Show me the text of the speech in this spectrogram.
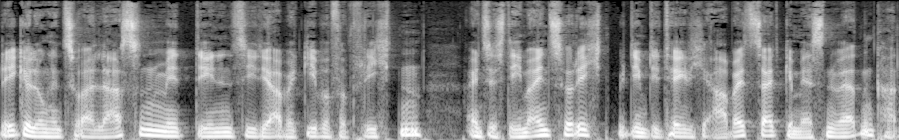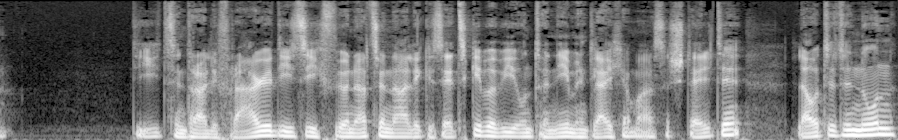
Regelungen zu erlassen, mit denen sie die Arbeitgeber verpflichten, ein System einzurichten, mit dem die tägliche Arbeitszeit gemessen werden kann. Die zentrale Frage, die sich für nationale Gesetzgeber wie Unternehmen gleichermaßen stellte, lautete nun,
